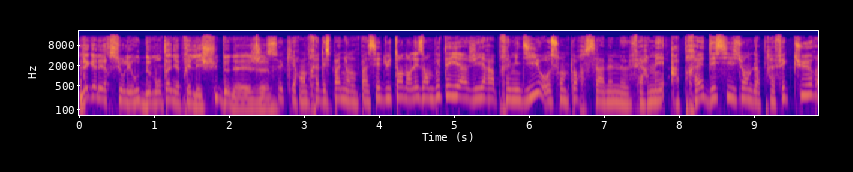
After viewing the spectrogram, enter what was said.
La galère sur les routes de montagne après les chutes de neige. Ceux qui rentraient d'Espagne ont passé du temps dans les embouteillages hier après-midi. Au son port, ça a même fermé après. Décision de la préfecture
